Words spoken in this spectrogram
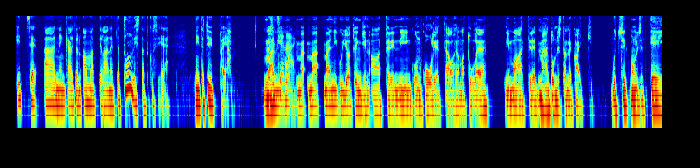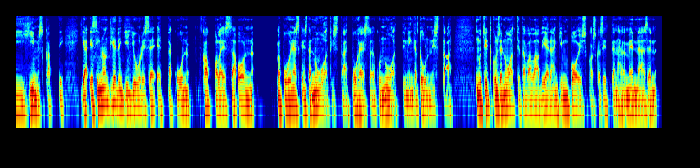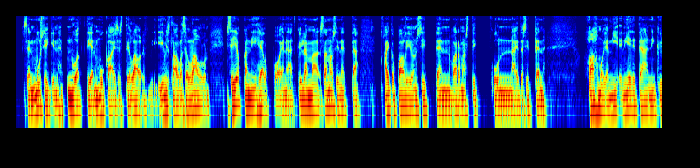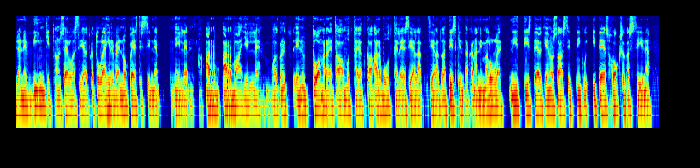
itse äänenkäytön ammattilainen, että tunnistatko siihen niitä tyyppejä? Mä, niinku, mä, mä, mä niinku jotenkin ajattelin niin, kun kuulin, että tämä ohjelma tulee, niin mä ajattelin, että mähän tunnistan ne kaikki. Mutta sitten mä olisin, että ei himskatti. Ja, ja siinä on tietenkin juuri se, että kun kappaleissa on, mä puhuin äsken sitä nuotista, että puheessa on joku nuotti, minkä tunnistaa. Mutta sitten kun se nuotti tavallaan viedäänkin pois, koska sitten me mennään sen, sen musiikin nuottien mukaisesti, lau, ihmiset laulaa sen laulun, niin se ei olekaan niin helppoa enää. Et kyllä mä sanoisin, että aika paljon sitten varmasti, kun näitä sitten hahmoja mietitään, niin kyllä ne vinkit on sellaisia, jotka tulee hirveän nopeasti sinne niille ar- arvaajille, voiko nyt, ei nyt tuomareita ole, mutta jotka arvuuttelee siellä, siellä tuota tiskin takana, niin mä luulen, että niistä ei oikein osaa sitten niinku itse hoksata siinä –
